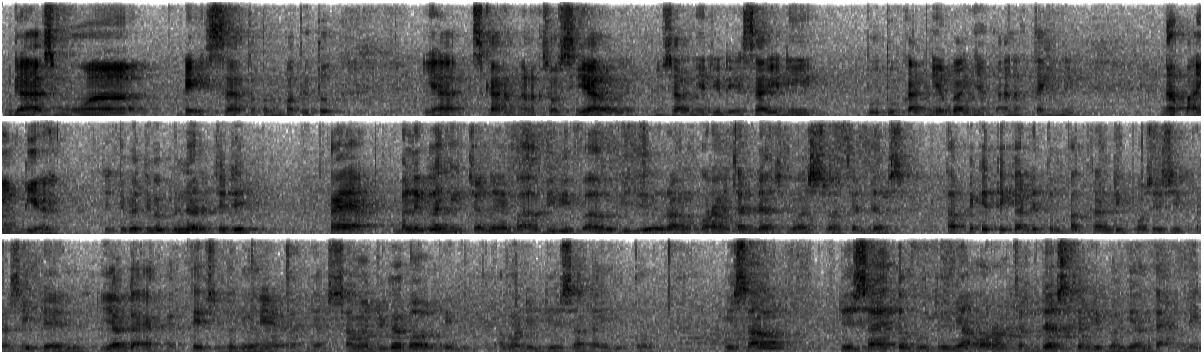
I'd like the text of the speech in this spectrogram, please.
nggak semua desa atau tempat itu ya sekarang anak sosial misalnya di desa ini butuhkannya banyak anak teknik ngapain dia Jadi tiba-tiba bener jadi kayak balik lagi contohnya Pak Habibie. Pak Habibie itu orang orang cerdas mahasiswa cerdas. Tapi ketika ditempatkan di posisi presiden dia nggak efektif sebagai orang Iya. cerdas. Sama juga kalau di apa di desa kayak gitu. Misal desa itu butuhnya orang cerdas yang di bagian teknik.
